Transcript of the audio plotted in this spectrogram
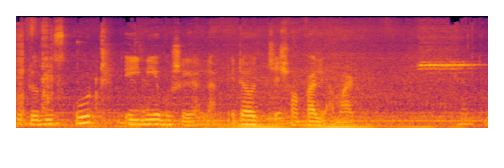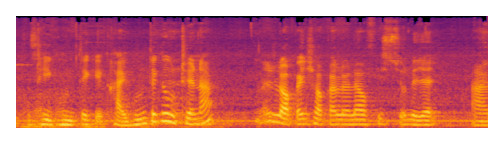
দুটো বিস্কুট, এই নিয়ে বসে গেলাম। এটা হচ্ছে সকালে আমার। উঠে ঘুম থেকে, খাই। ঘুম থেকে উঠে না, লকাই সকালবেলা অফিস চলে যায়। আর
